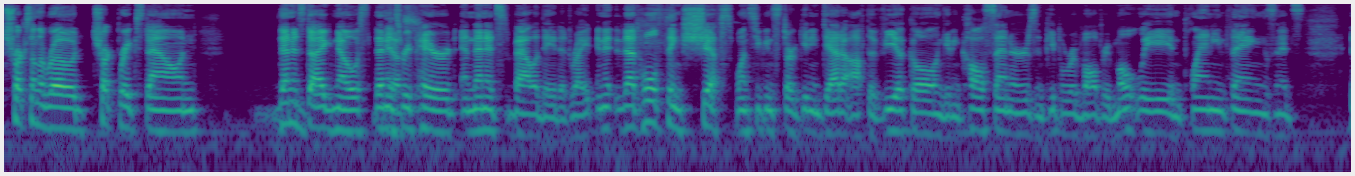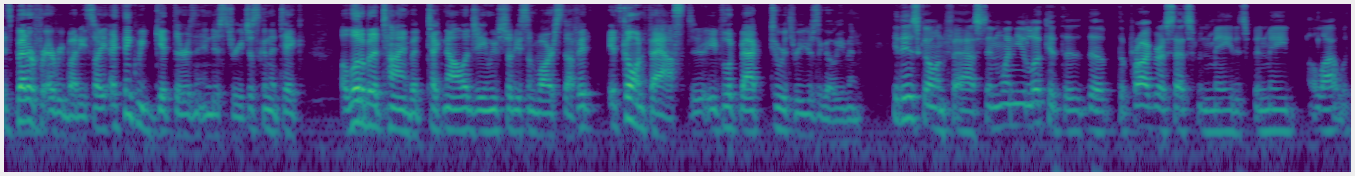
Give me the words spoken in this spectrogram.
trucks on the road, truck breaks down, then it's diagnosed, then yes. it's repaired, and then it's validated, right? And it, that whole thing shifts once you can start getting data off the vehicle and getting call centers and people involved remotely and planning things, and it's it's better for everybody. So I, I think we get there as an industry. It's just going to take a little bit of time, but technology, and we've showed you some of our stuff. It it's going fast. If you look back two or three years ago, even. It is going fast, and when you look at the, the, the progress that's been made, it's been made a lot with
